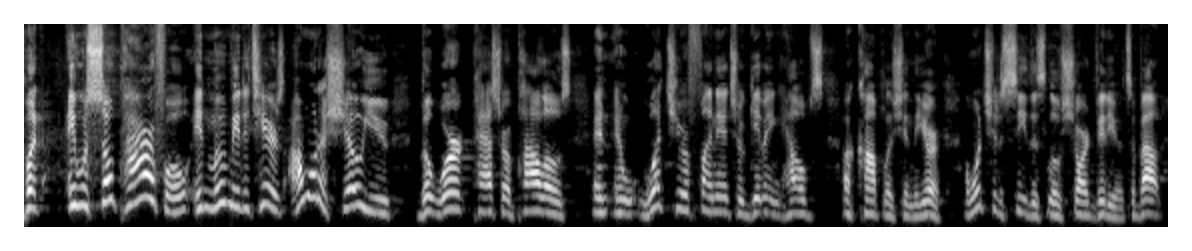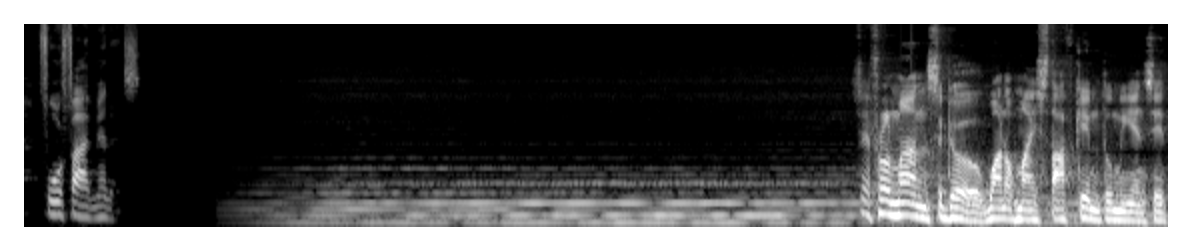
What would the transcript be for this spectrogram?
But it was so powerful, it moved me to tears. I want to show you the work, Pastor Apollos, and, and what your financial giving helps accomplish in the earth. I want you to see this little short video. It's about four or five minutes. Several months ago, one of my staff came to me and said,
